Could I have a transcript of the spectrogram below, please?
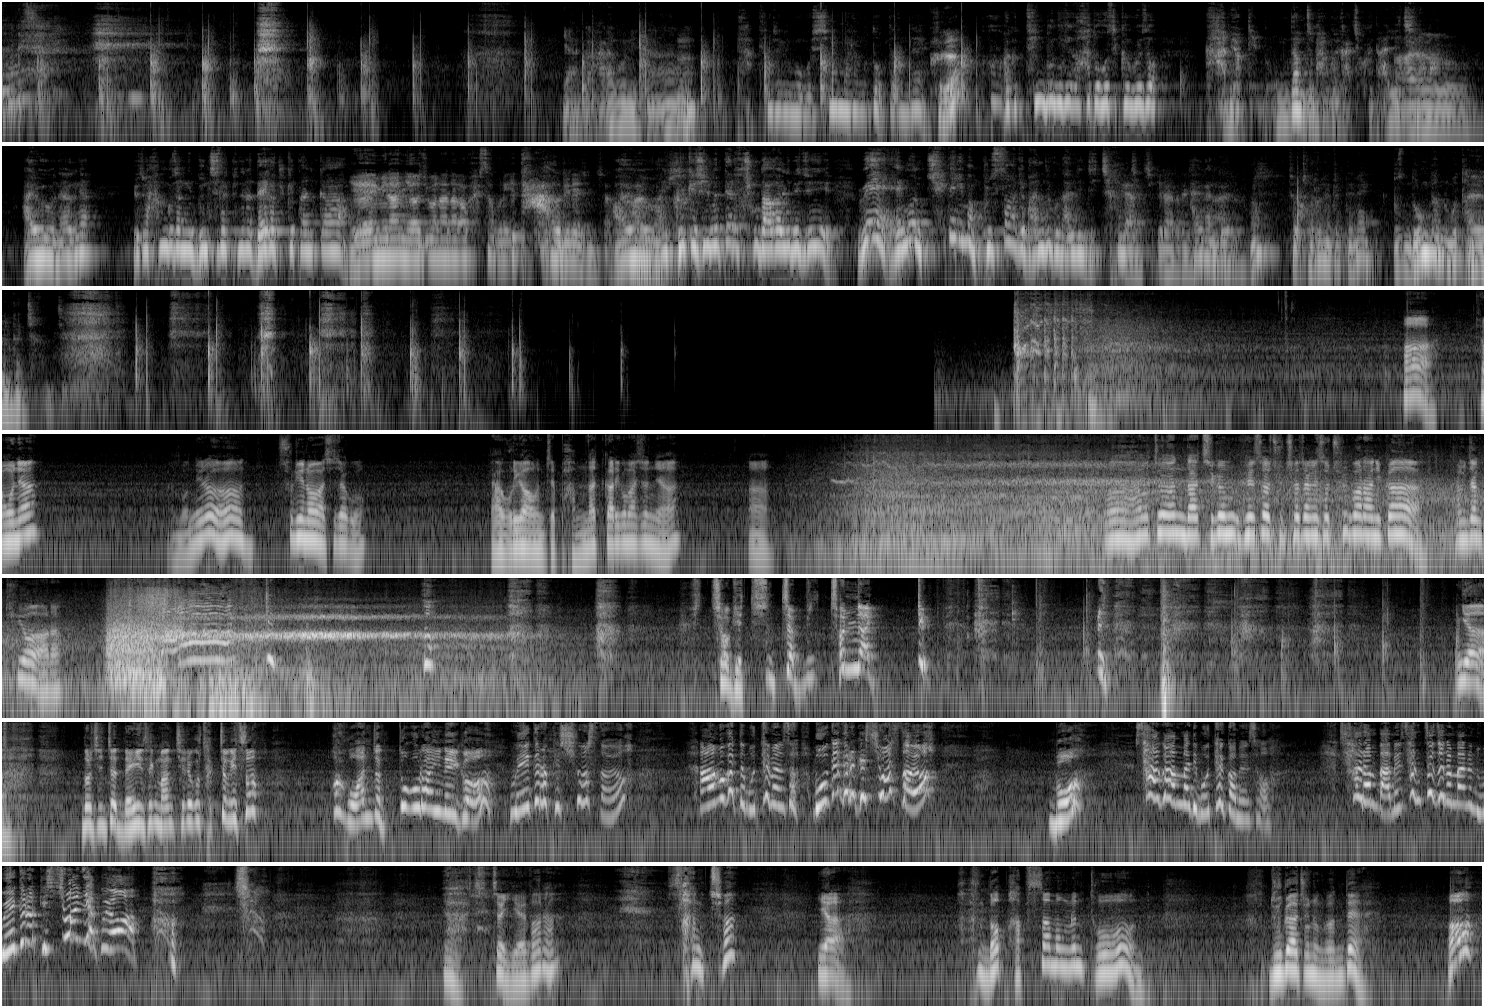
야, 그 알아보니까 박 팀장님 보고 심한 말한 것도 없다던데. 그래? 아, 그 팀 분위기가 하도 어색하고 해서 가볍게 농담 좀 한 걸 가지고 그 난리치나. 아유. 아유, 내가 그냥 요즘 한 부장님 눈치 살피느라 내가 죽겠다니까. 예민한 여직원 하나가 회사 분위기 다 흐리네 진짜. 아유, 아니 그렇게 싫으면 때려치고 나갈 일이지. 왜 애먼 최대리만 불쌍하게 만들고 난린지 참. 계약직이라 그래. 하여간 그, 어? 저 저런 애들 때문에 무슨 농담을 못 하니까 참. 참. 아, 경호냐? 아, 뭔 일은 술이나 마시자고. 야, 우리가 언제 밤낮 가리고 마셨냐? 아. 아, 아무튼 나 지금 회사 주차장에서 출발하니까 당장 튀어 알아. 저게 진짜 미쳤나? 야, 너 진짜 내 인생 망치려고 작정했어? 아, 완전 또라이네 이거. 왜 그렇게 쉬웠어요? 아무것도 못하면서 뭐가 그렇게 쉬웠어요? 뭐? 사과 한마디 못할 거면서 사람 마음에 상처 주는 말은 왜 그렇게 쉬웠냐고요? 야, 진짜 얘 봐라. 상처? 야, 너 밥 사 먹는 돈 누가 주는 건데? 어?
